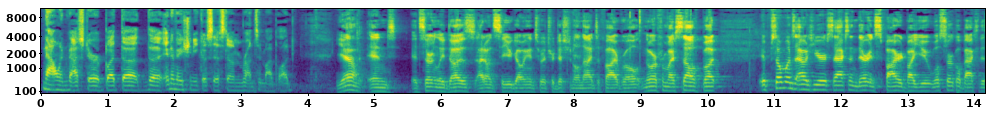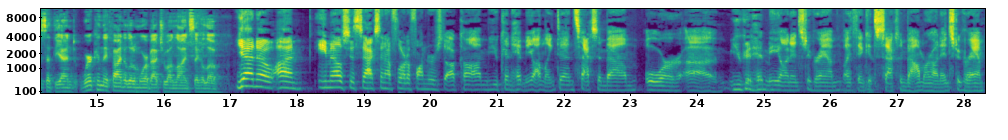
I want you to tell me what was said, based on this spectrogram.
now investor, but the the innovation ecosystem runs in my blood. Yeah, and it certainly does. I don't see you going into a traditional nine to five role, nor for myself, but. If someone's out here, Saxon, they're inspired by you. We'll circle back to this at the end. Where can they find a little more about you online? Say hello. Yeah, no, I'm emails just saxon at floridafunders.com. You can hit me on LinkedIn, Saxon Baum, or uh, you could hit me on Instagram. I think it's Saxon Baumer on Instagram.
